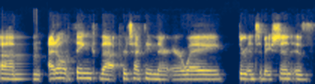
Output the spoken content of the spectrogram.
Um, I don't think that protecting their airway through intubation is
